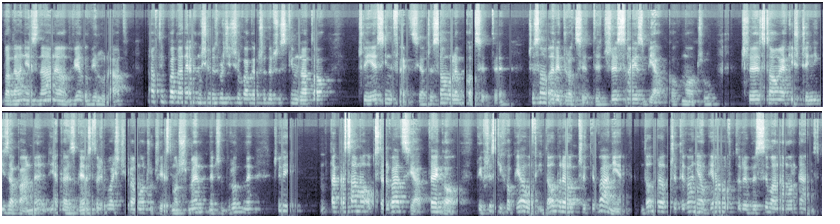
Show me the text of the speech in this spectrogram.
badanie znane od wielu, wielu lat. A w tych badaniach musimy zwrócić uwagę przede wszystkim na to, czy jest infekcja, czy są leukocyty, czy są erytrocyty, czy są- jest białko w moczu, czy są jakieś czynniki zapalne, jaka jest gęstość właściwa moczu, czy jest mocz mętny, czy brudny, czyli taka sama obserwacja tego, tych wszystkich objawów i dobre odczytywanie, dobre odczytywanie objawów, które wysyła nam organizm.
